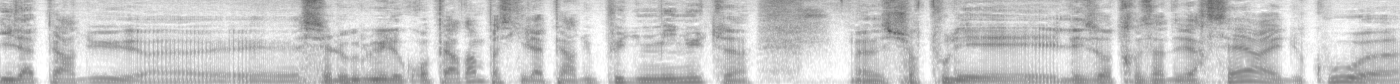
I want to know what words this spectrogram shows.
Il a perdu, euh, c'est lui le gros perdant parce qu'il a perdu plus d'une minute sur tous les, les, autres adversaires et du coup. Euh,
